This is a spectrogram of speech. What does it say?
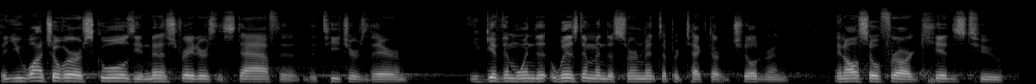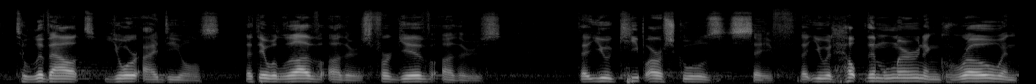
that you watch over our schools, the administrators, the staff, the, the teachers there. You give them wisdom and discernment to protect our children, and also for our kids to, to live out your ideals, that they would love others, forgive others, that you would keep our schools safe, that you would help them learn and grow and,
